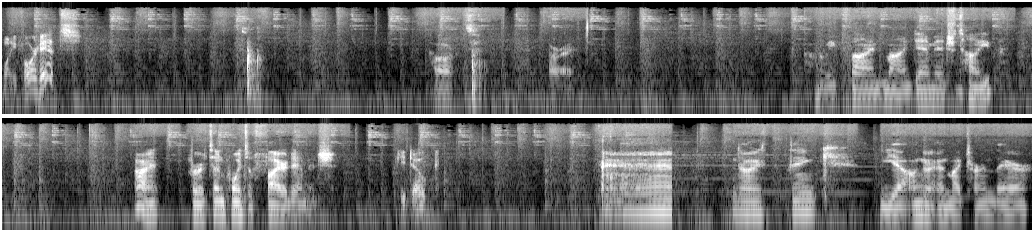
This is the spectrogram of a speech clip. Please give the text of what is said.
24 hits. Talked. Let me find my damage type. All right, for 10 points of fire damage. Okey-doke. And I think, yeah, I'm gonna end my turn there.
